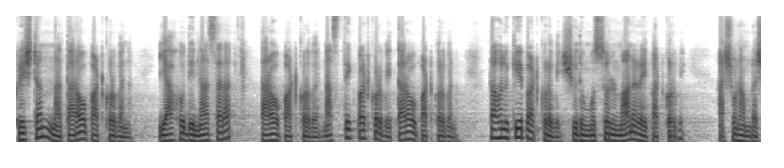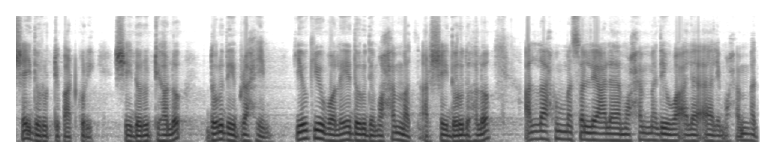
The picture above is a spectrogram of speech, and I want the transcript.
খ্রিস্টান না তারাও পাঠ করবে না। ইয়াহুদি নাসারা তারাও পাঠ করবে নাস্তিক পাঠ করবে, তারাও পাঠ করবে না। তাহলে কে পাঠ করবে? শুধু মুসলমানেরাই পাঠ করবে। আসুন আমরা সেই দরুদটি পাঠ করি। সেই দরুদটি হলো দরুদ ইব্রাহিম। কেউ কেউ বলে দরুদে মোহাম্মদ, আর সেই দরুদ হলো আল্লাহ সাল্লি আলা মোহাম্মদি ওয়া আলা আলি মোহাম্মদ,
